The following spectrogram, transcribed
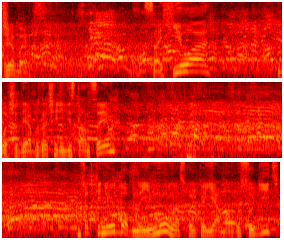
Джебы. Сахила. Больше для обозначения дистанции. Все-таки неудобно ему, насколько я могу судить,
